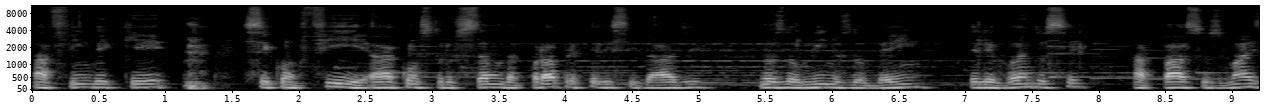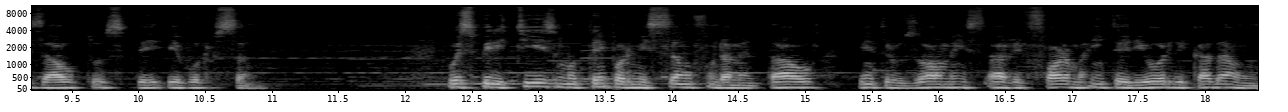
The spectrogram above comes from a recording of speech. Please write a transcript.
a fim de que se confie à construção da própria felicidade nos domínios do bem, elevando-se a passos mais altos de evolução. O Espiritismo tem por missão fundamental entre os homens a reforma interior de cada um,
